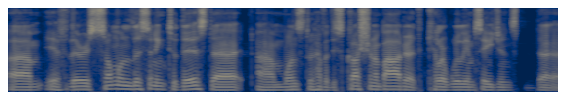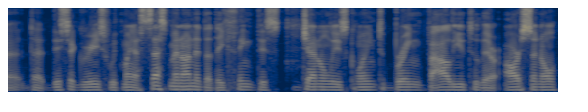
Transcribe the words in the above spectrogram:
um, if there is someone listening to this that um, wants to have a discussion about it, Keller Williams agents that, that disagrees with my assessment on it, that they think this generally is going to bring value to their arsenal,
